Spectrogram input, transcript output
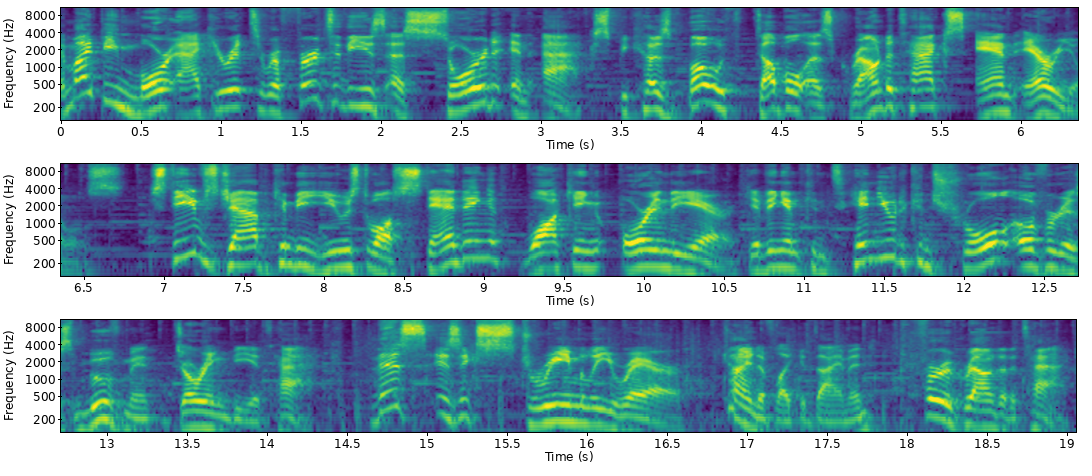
It might be more accurate to refer to these as sword and axe, because both double as ground attacks and aerials. Steve's jab can be used while standing, walking, or in the air, giving him continued control over his movement during the attack. This is extremely rare, kind of like a diamond, for a grounded attack,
